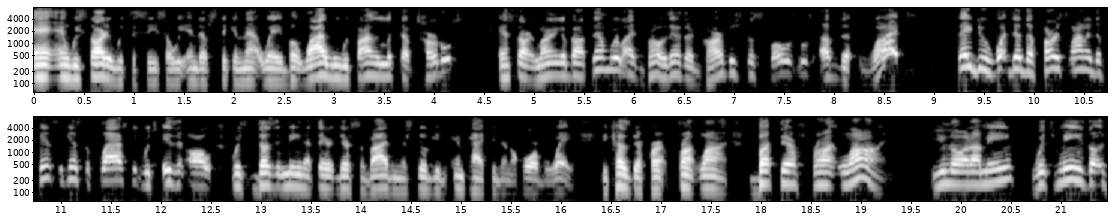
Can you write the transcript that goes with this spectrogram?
and, and we started with the sea so we end up sticking that way but why when we finally looked up turtles and start learning about them, we're like, bro, they're the garbage disposals of the what? They do what they're the first line of defense against the plastic, which isn't all, which doesn't mean that they're they're surviving. They're still getting impacted in a horrible way because they're front front line, but they're front line. You know what I mean? Which means those,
